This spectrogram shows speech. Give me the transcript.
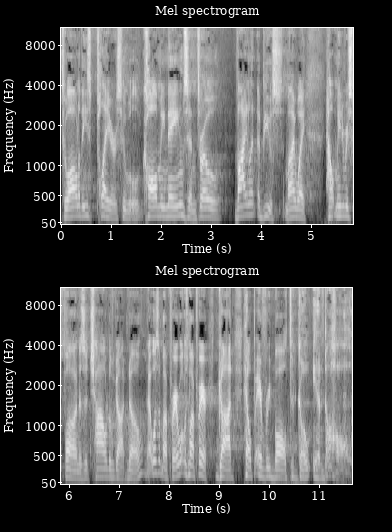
to all of these players who will call me names and throw violent abuse my way? Help me to respond as a child of God. No, that wasn't my prayer. What was my prayer? God, help every ball to go in the hole.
